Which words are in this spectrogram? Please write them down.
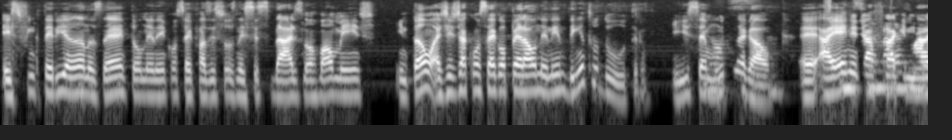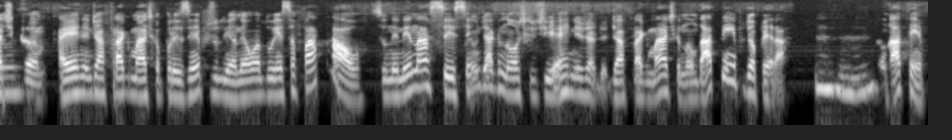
esfincterianas, né? Então o neném consegue fazer suas necessidades normalmente. Então a gente já consegue operar o neném dentro do útero. E isso é Nossa. muito legal. É, a hérnia é diafragmática, é a hérnia diafragmática, por exemplo, Juliana, é uma doença fatal. Se o neném nascer sem um diagnóstico de hérnia diafragmática, não dá tempo de operar. Uhum. Não dá tempo.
